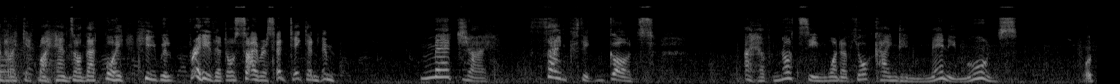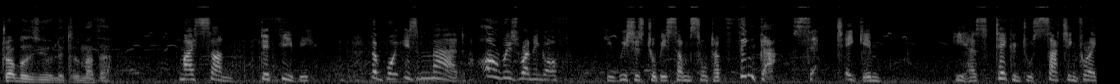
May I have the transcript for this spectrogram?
When I get my hands on that boy, he will pray that Osiris had taken him. Medjay, thank the gods. I have not seen one of your kind in many moons. What troubles you, little mother? My son, Tephibi. The boy is mad, always running off. He wishes to be some sort of thinker. Set, take him. He has taken to searching for a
